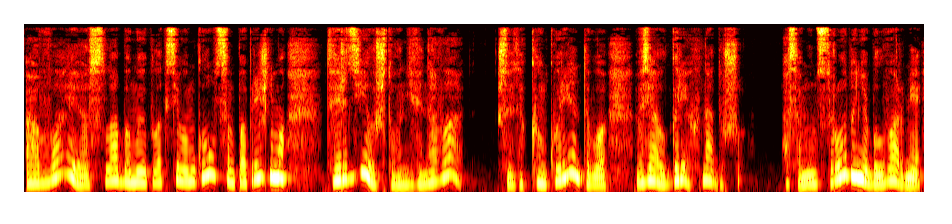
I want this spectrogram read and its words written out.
А Вайо слабым и плаксивым голосом по-прежнему твердил, что он не виноват, что это конкурент его взял грех на душу. А сам он сроду не был в армии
